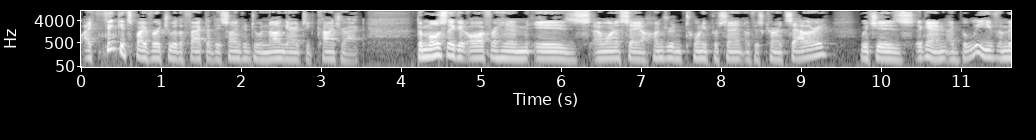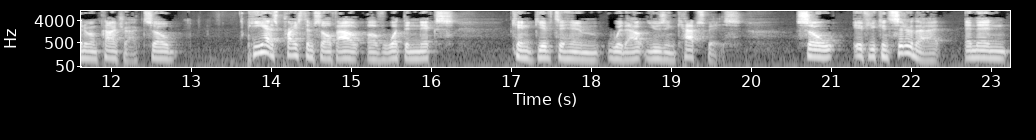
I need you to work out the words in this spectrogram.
I think it's by virtue of the fact that they signed him to a non-guaranteed contract. The most they could offer him is, I want to say, 120% of his current salary, which is, again, I believe, a minimum contract. So he has priced himself out of what the Knicks can give to him without using cap space. So if you consider that, and then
